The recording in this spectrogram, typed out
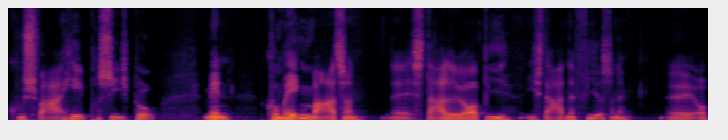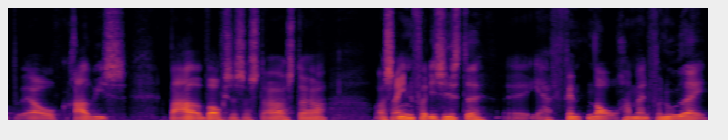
kunne svare helt præcis på. Men Copenhagen Marathon øh, startede jo op i, i starten af 80'erne, øh, og, og gradvis bare vokset sig større og større. Og så inden for de sidste øh, ja, 15 år har man fundet ud af,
